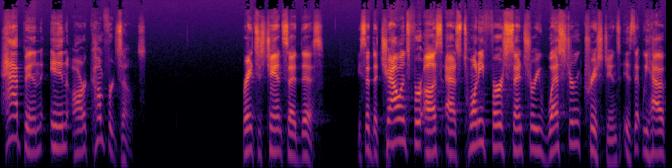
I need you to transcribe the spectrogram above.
happen in our comfort zones. Francis Chan said this he said, The challenge for us as 21st century Western Christians is that we have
